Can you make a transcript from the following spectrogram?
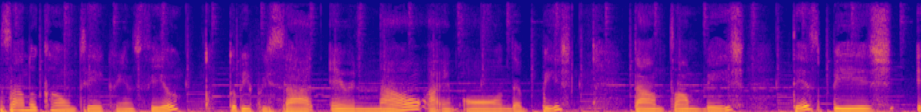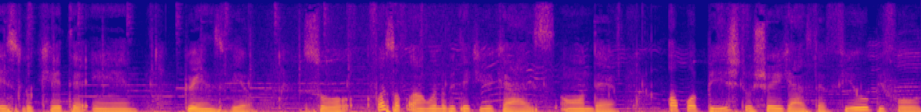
Sinoe County Greenville to be precise and now I am on the beach downtown beach. This beach is located in Greenville so first of all i'm going to be taking you guys on the upper beach to show you guys the view before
